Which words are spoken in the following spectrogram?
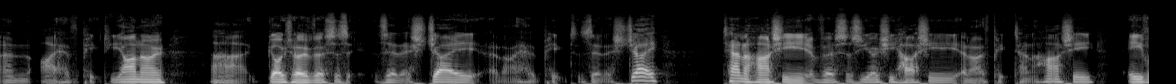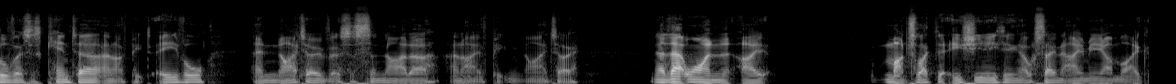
and I have picked Yano. Uh, Goto versus ZSJ, and I had picked ZSJ. Tanahashi versus Yoshihashi, and I've picked Tanahashi. Evil versus Kenta, and I've picked Evil. And Naito versus Sanada, and I have picked Naito. Now that one, I much like the Ishii thing, I was saying to Amy, I'm like,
